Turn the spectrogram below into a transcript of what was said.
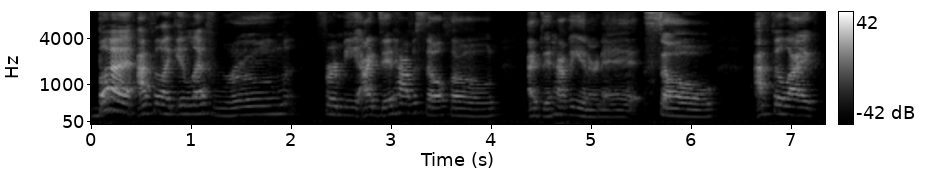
but I feel like it left room for me. I did have a cell phone. I did have the internet. So I feel like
